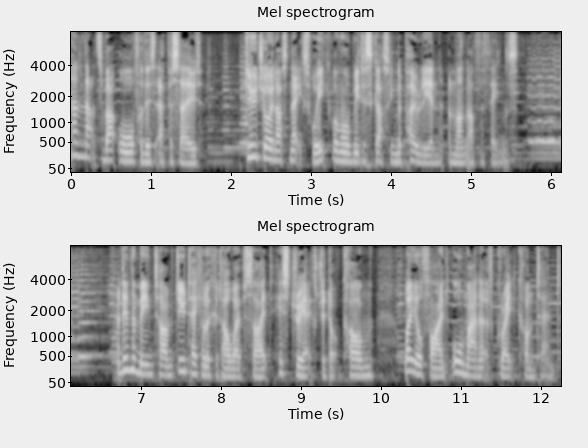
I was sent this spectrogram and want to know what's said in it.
And that's about all for this episode. Do join us next week when we'll be discussing Napoleon, among other things. And in the meantime, do take a look at our website, historyextra.com, where you'll find all manner of great content.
